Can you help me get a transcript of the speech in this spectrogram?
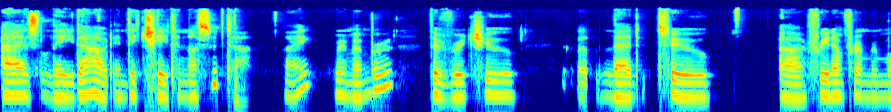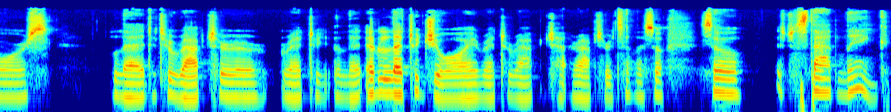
As laid out in the Cetana Sutta, right? Remember? The virtue uh, led to uh, freedom from remorse, led to rapture, led to led, uh, led to joy, led to rapture, rapture, etc. So, so it's just that link.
